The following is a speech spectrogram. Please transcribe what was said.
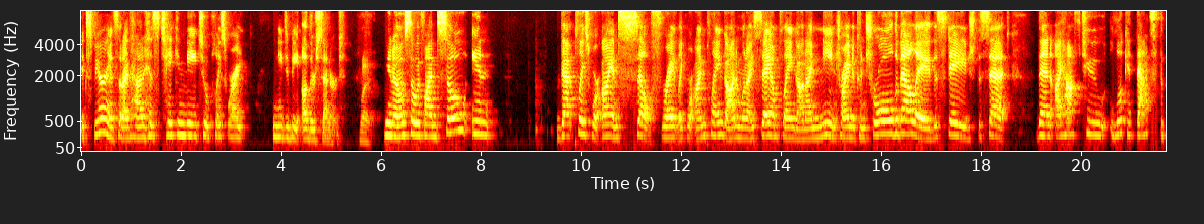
experience that I've had has taken me to a place where I need to be other centered. Right. You know, so if I'm so in that place where I am self, right? Like where I'm playing God. And when I say I'm playing God, I mean trying to control the ballet, the stage, the set. Then I have to look at that's the,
